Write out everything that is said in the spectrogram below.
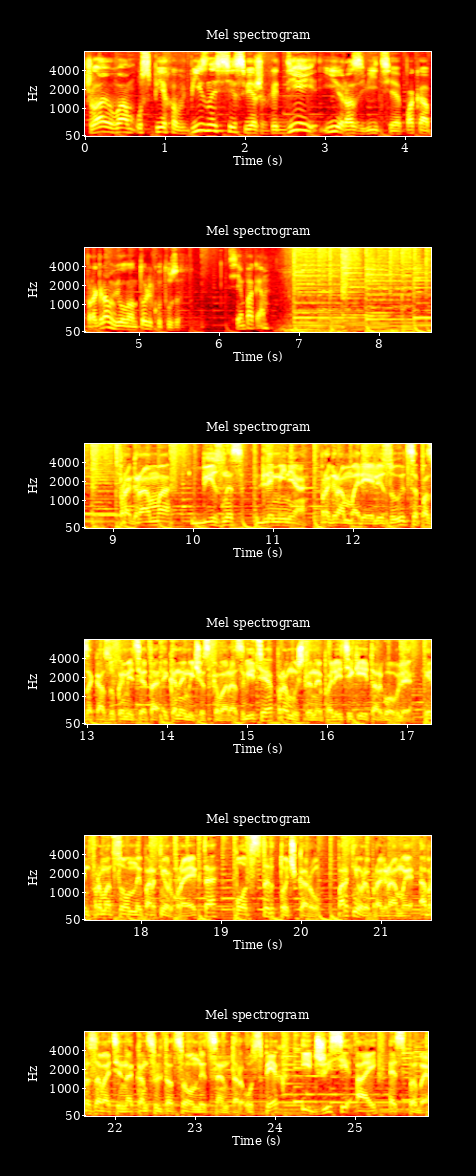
Желаю вам успехов в бизнесе, свежих идей и развития. Пока. Программу вел Анатолий Кутузов. Всем пока. Программа «Бизнес для меня». Программа реализуется по заказу Комитета экономического развития, промышленной политики и торговли. Информационный партнер проекта – podster.ru. Партнеры программы – образовательно-консультационный центр «Успех» и GCI СПБ.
